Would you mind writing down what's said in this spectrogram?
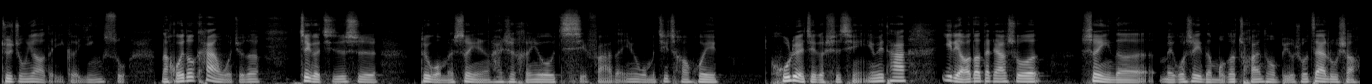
最重要的一个因素。那回头看，我觉得这个其实是对我们摄影人还是很有启发的，因为我们经常会忽略这个事情，因为他一聊到大家说。摄影的美国摄影的某个传统，比如说在路上，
